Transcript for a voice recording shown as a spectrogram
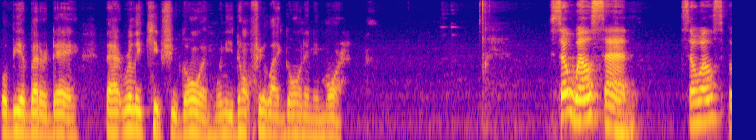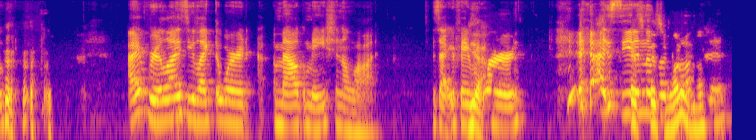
will be a better day that really keeps you going when you don't feel like going anymore. So well said. So well spoken. I realized you like the word amalgamation a lot. Is that your favorite yeah. word? I see it it's, in the book.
